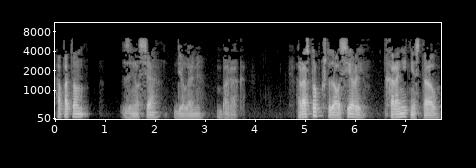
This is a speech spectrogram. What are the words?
а потом занялся делами барака. Растопку, что дал серый, хоронить не стал,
